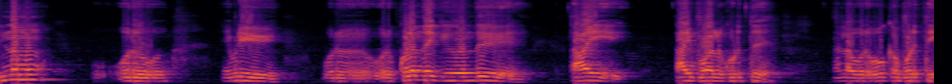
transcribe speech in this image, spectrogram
இன்னமும் ஒரு எப்படி ஒரு ஒரு குழந்தைக்கு வந்து தாய் தாய்ப்பால் கொடுத்து நல்லா ஒரு ஊக்கப்படுத்தி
